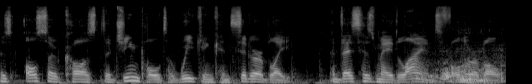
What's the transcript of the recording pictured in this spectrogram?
has also caused the gene pool to weaken considerably, and this has made lions vulnerable.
